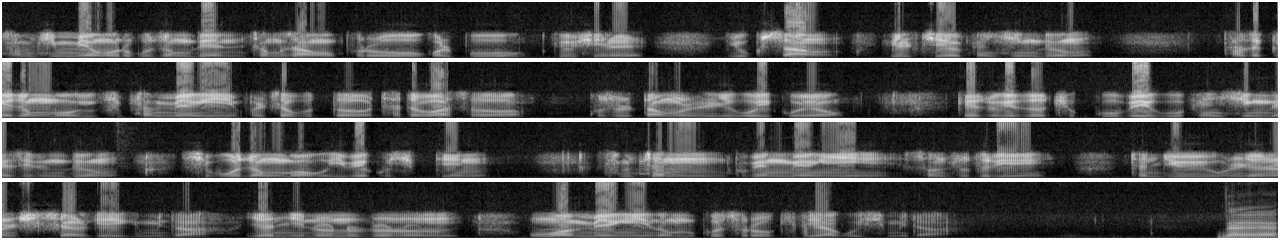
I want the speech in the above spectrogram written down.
30명으로 구성된 정상호 프로 골프 교실, 육상, 휠체어 펜싱 등 다섯 개 종목 63명이 벌써부터 찾아와서 구슬땀을 흘리고 있고요. 계속해서 축구, 배구, 펜싱, 레슬링 등 15종목 290팀 3,900명이 선수들이 전지 훈련을 실시할 계획입니다. 연 인원으로는 5만 명이 넘을 것으로 기대하고 있습니다. 네,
